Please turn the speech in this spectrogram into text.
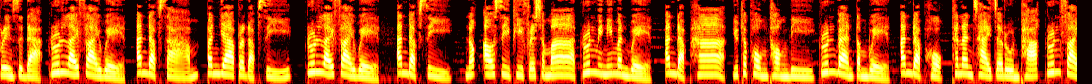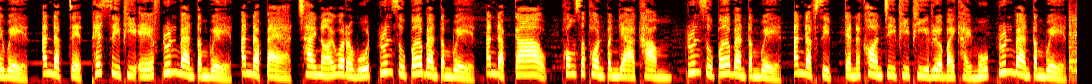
กรีนสุดะรุ่นไลฟ์ไฟเวท อันดับ 3 ปัญญาประดับสี รุ่นไลฟ์ไฟเวท อันดับ 4 น็อกเอาซีพีเฟรชมาตรุ่นมินิมันเวท อันดับ 5 ยุทธพงษ์ทองดี รุ่นแบนตัมเวท อันดับ 6 ธนันชัยจรูนพัก รุ่นไฟเวท อันดับ 7 เพชร CPF รุ่นแบนตัมเวท อันดับ 8 ชายน้อยวรวุฒิ รุ่นซูเปอร์แบนตัมเวท อันดับ 9 พงศพลปัญญาคำรุ่นซูเปอร์แบนตัมเวท อันดับ 10 แก่นนคร GPP เรือใบไข่มุก รุ่นแบนตัมเวท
